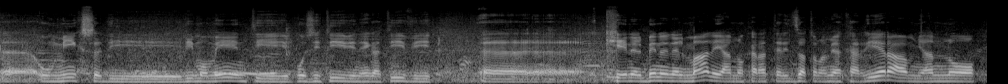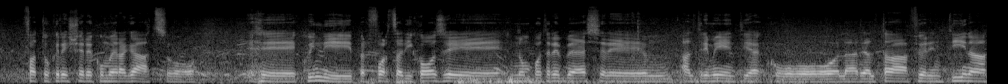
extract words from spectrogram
eh, un mix di, di, momenti positivi, negativi eh, che nel bene e nel male hanno caratterizzato la mia carriera, mi hanno fatto crescere come ragazzo e quindi per forza di cose non potrebbe essere altrimenti. Ecco, la realtà fiorentina,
